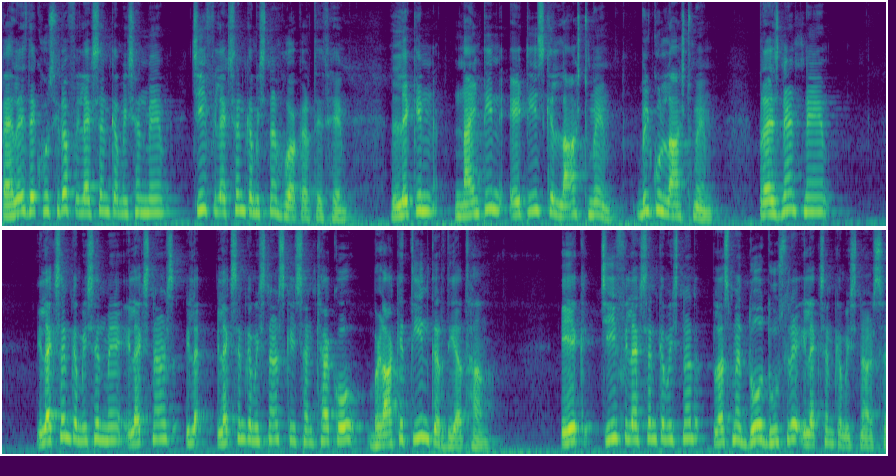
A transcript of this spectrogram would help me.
पहले देखो, सिर्फ़ इलेक्शन कमीशन में चीफ इलेक्शन कमिश्नर हुआ करते थे। लेकिन 1980s के लास्ट में, बिल्कुल लास्ट में प्रेसिडेंट ने इलेक्शन कमीशन में इलेक्शनर्स इलेक्शन कमिश्नर्स की संख्या को बढ़ा के तीन कर दिया था। एक चीफ इलेक्शन कमिश्नर प्लस में दो दूसरे इलेक्शन कमिश्नर्स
